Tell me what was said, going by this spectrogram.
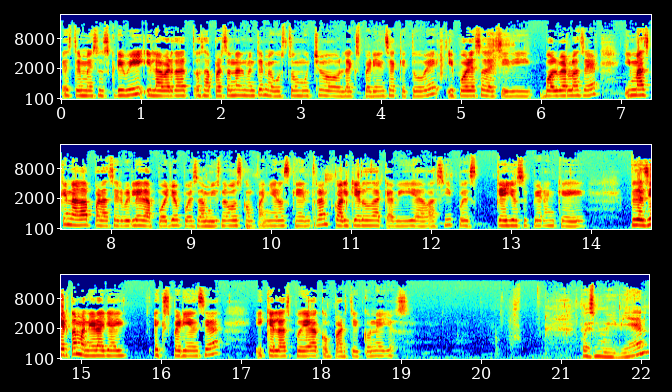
Este, me suscribí y la verdad, o sea, personalmente me gustó mucho la experiencia que tuve y por eso decidí volverlo a hacer y más que nada para servirle de apoyo pues a mis nuevos compañeros que entran, cualquier duda que había o así, pues que ellos supieran que pues de cierta manera ya hay experiencia y que las pudiera compartir con ellos. Pues muy bien.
